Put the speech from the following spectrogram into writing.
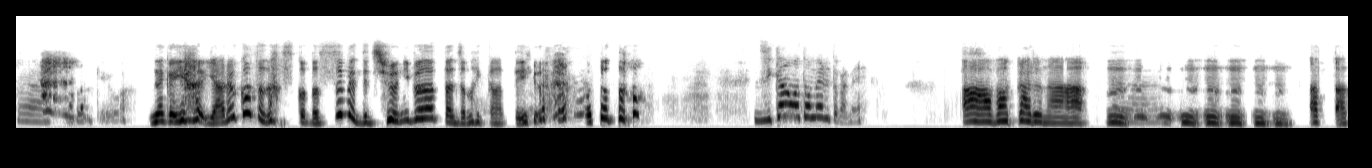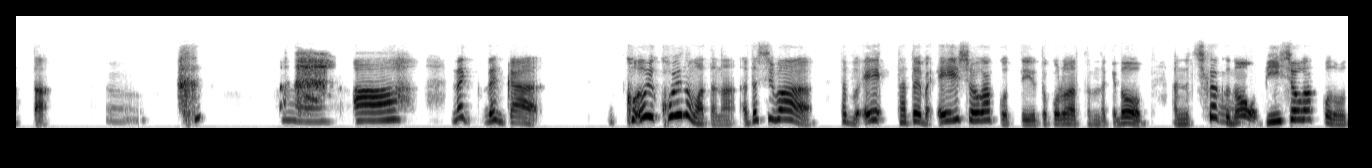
なんかや、やること出すことすべて中二病だったんじゃないかなっていう。ちょっと、時間を止めるとかね。ああ、わかるな。うん、うん、うんうん、うん、うん、うん、うん。あった、あった。うん。あああ、な、なんか、こういう、こういうのもあったな。私は、多分、え、例えば A 小学校っていうところだったんだけど、あの、近くの B 小学校の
